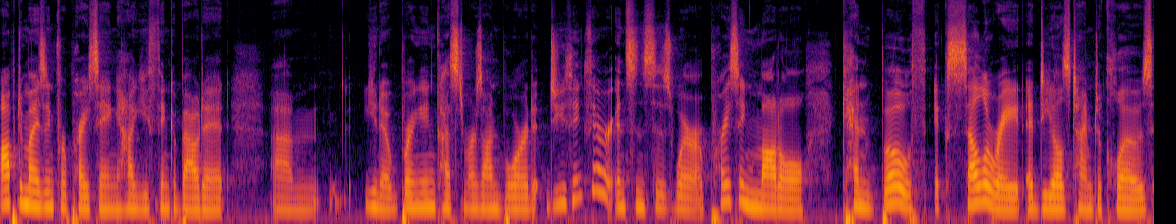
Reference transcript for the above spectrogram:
optimizing for pricing, how you think about it, um, you know, bringing customers on board. Do you think there are instances where a pricing model can both accelerate a deal's time to close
